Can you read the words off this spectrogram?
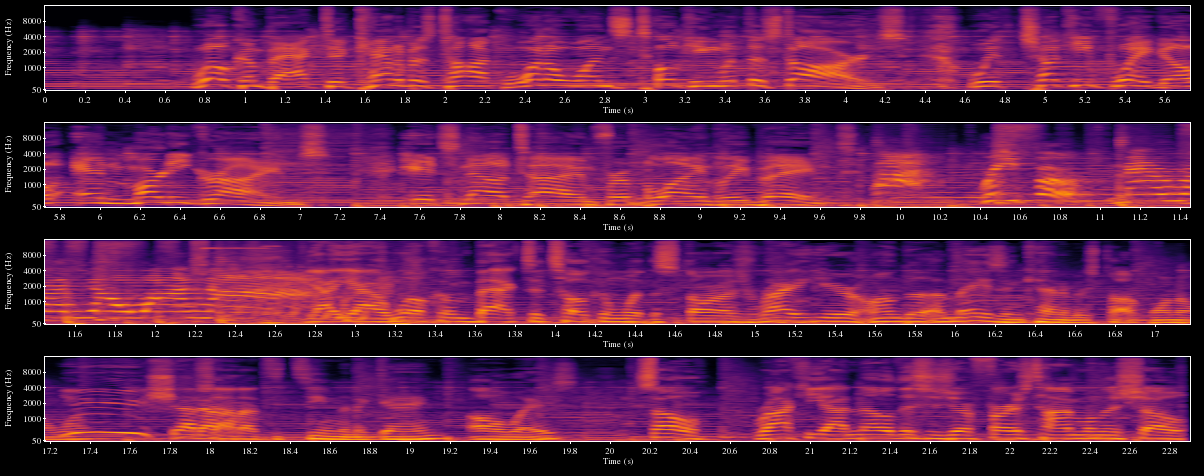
Welcome back to Cannabis Talk 101's Toking with the Stars with Chuckie Fuego and Marty Grimes. It's now time for Blindly Baked. Pot, Reefer, marijuana. Yeah, yeah. Welcome back to Toking with the Stars right here on the amazing Cannabis Talk 101. Shout Shout out. out to team and the gang, always. So, Rahkii, I know this is your first time on the show.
